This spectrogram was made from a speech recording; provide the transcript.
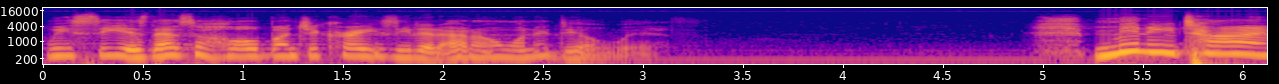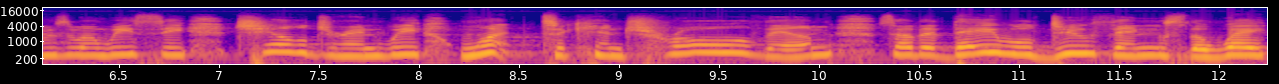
we see is that's a whole bunch of crazy that I don't want to deal with. Many times when we see children, we want to control them so that they will do things the way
